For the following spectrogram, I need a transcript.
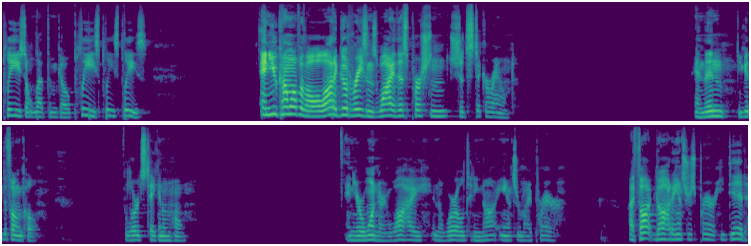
Please don't let them go. Please, please, please. And you come up with a lot of good reasons why this person should stick around. And then you get the phone call. The Lord's taking them home. And you're wondering, why in the world did He not answer my prayer? I thought God answers prayer. He did.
